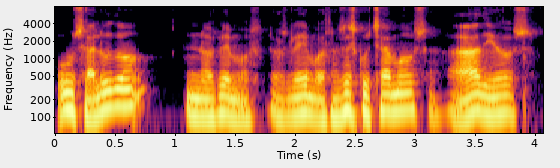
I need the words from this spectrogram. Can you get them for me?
Un saludo, nos vemos, nos leemos, nos escuchamos. Adiós.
